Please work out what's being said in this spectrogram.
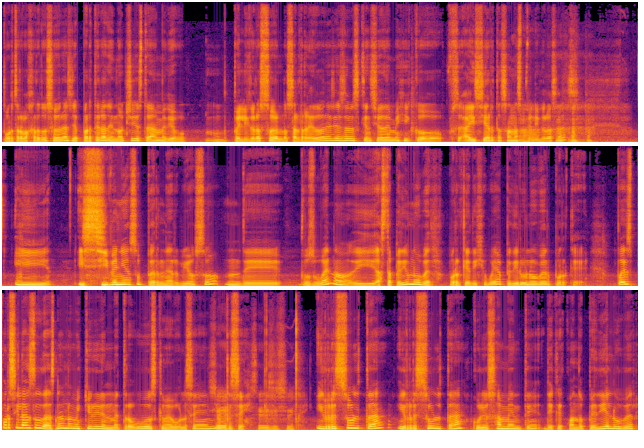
por trabajar 12 horas y aparte era de noche y estaba medio peligroso en los alrededores. Ya sabes que en Ciudad de México pues, hay ciertas zonas peligrosas. Y, y sí venía súper nervioso de, pues bueno, y hasta pedí un Uber, porque dije, voy a pedir un Uber porque, pues por si las dudas, ¿no? No me quiero ir en Metrobús, que me bolseen, yo qué sé. Sí, sí, sí. Y resulta, y resulta, curiosamente, de que cuando pedí el Uber,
